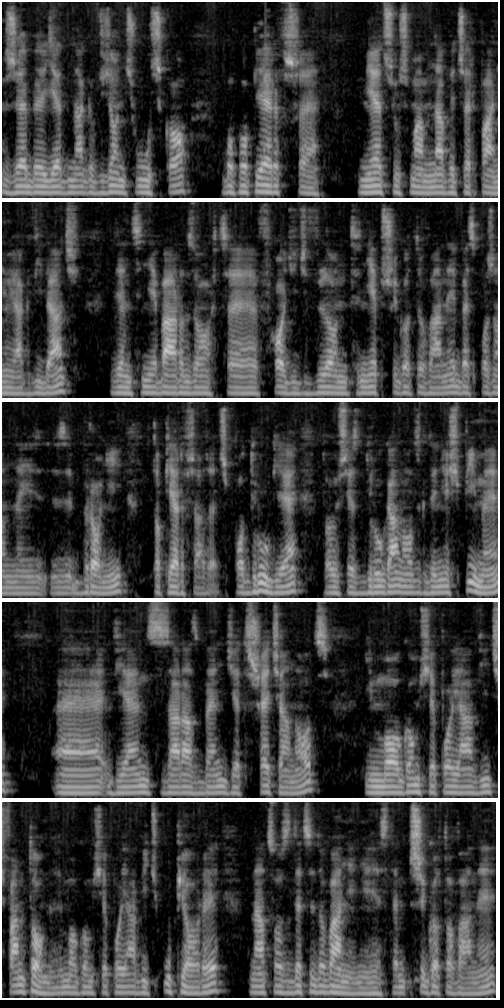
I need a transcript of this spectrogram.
żeby jednak wziąć łóżko, bo po pierwsze miecz już mam na wyczerpaniu, jak widać, więc nie bardzo chcę wchodzić w ląd nieprzygotowany, bez porządnej broni. To pierwsza rzecz. Po drugie, to już jest druga noc, gdy nie śpimy, e, więc zaraz będzie trzecia noc i mogą się pojawić fantomy, mogą się pojawić upiory, na co zdecydowanie nie jestem przygotowany.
